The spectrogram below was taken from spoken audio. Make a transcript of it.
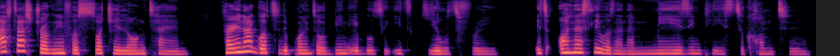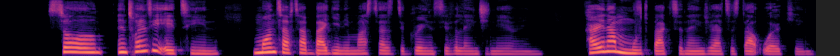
After struggling for such a long time, Karina got to the point of being able to eat guilt free. It honestly was an amazing place to come to. So, in 2018, months after bagging a master's degree in civil engineering, Karina moved back to Nigeria to start working.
